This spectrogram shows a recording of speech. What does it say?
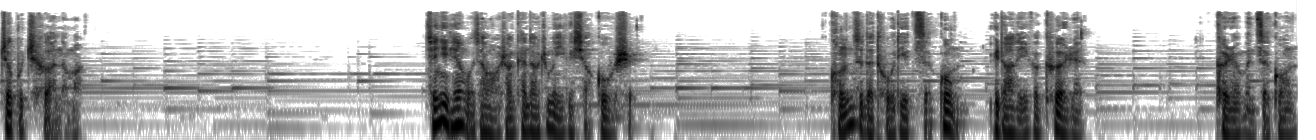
这不扯呢吗？前几天我在网上看到这么一个小故事。孔子的徒弟子贡遇到了一个客人。客人问子贡：“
